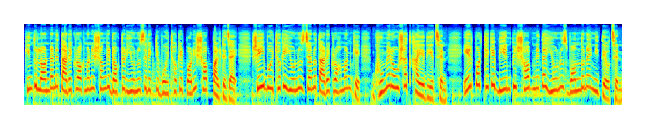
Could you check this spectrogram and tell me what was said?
কিন্তু লন্ডনে তারেক রহমানের সঙ্গে ডক্টর ইউনুসের একটি বৈঠকের পরই সব পাল্টে যায়। সেই বৈঠকে ইউনুস যেন তারেক রহমানকে ঘুমের ঔষধ খাইয়ে দিয়েছেন। এরপর থেকে বিএনপির সব নেতা ইউনুস বন্দনায় নিতেওছেন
